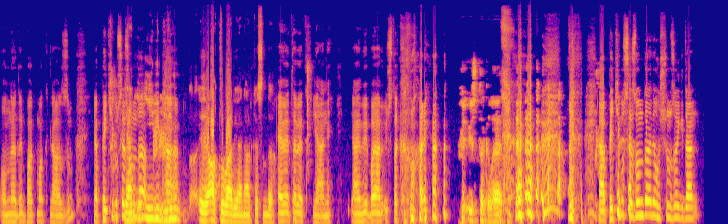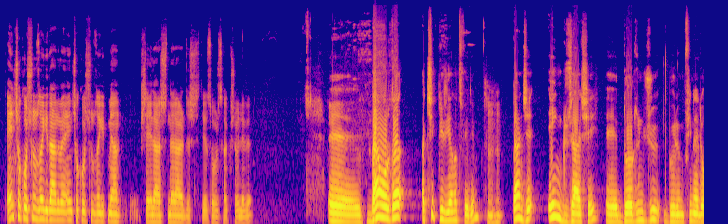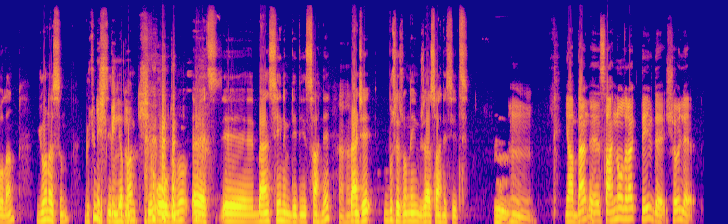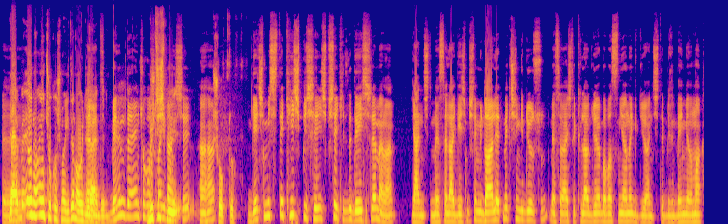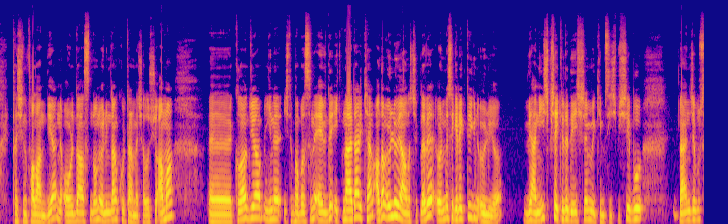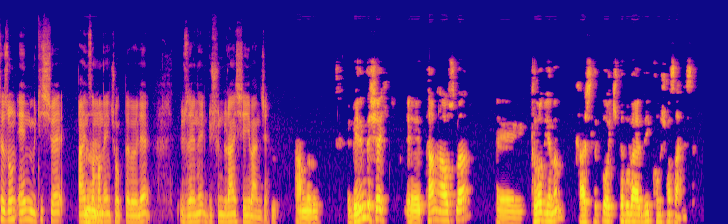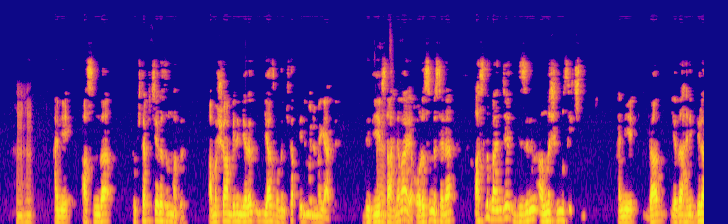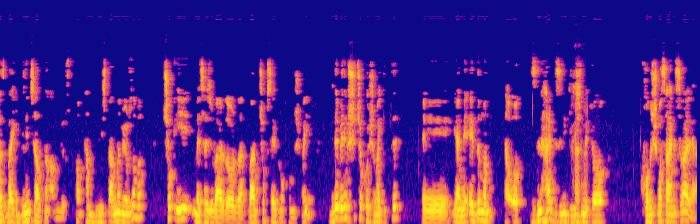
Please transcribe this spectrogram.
Onlara da bakmak lazım. Ya peki bu sezonda yani iyi bir bilim e, aklı var yani arkasında. Evet evet yani yani bir bayağı bir üst akıl var ya. üst akıl evet. ya peki bu sezonda hani hoşunuza giden en çok hoşunuza giden ve en çok hoşunuza gitmeyen şeyler nelerdir diye sorsak şöyle bir. Ee, ben orada açık bir yanıt vereyim. Hı hı. Bence en güzel şey e, dördüncü bölüm finali olan Jonas'ın bütün işleri yapan kişi olduğunu evet e, ben senim dediği sahne hı hı. bence bu sezonun en güzel sahnesiydi. Hmm. Hmm. Ya ben e, sahne olarak değil de şöyle ee, yani en en çok hoşuma giden oydu evet, yani benim. Benim de en çok hoşuma Müthiş giden şey şoktu. Geçmişteki hiçbir şey hiçbir şekilde değiştirememen. Yani işte mesela geçmişte müdahale etmek için gidiyorsun. Mesela işte Claudia babasının yanına gidiyor. Hani işte bizim benim yanıma taşın falan diye. Hani orada aslında onu ölümden kurtarmaya çalışıyor. Ama e, Claudia yine işte babasını evde ikna ederken adam ölüyor yanlışlıkla ve ölmesi gerektiği gün ölüyor. Ve hani hiçbir şekilde değiştiremiyor kimse hiçbir şey. Bu bence bu sezonun en müthiş ve aynı hmm. zamanda en çok da böyle üzerine düşündüren şeyi bence. Anladım. E, benim de şey e, Tannhaus'la e, Claudia'nın karşılıklı o kitabı verdiği konuşma sahnesi. Hı hı. Hani aslında bu kitap hiç yaratılmadı. Ama şu an benim yazmadığım kitap benim önüme geldi. Dediği evet. sahne var ya orası mesela aslında bence dizinin anlaşılması için hani daha ya da hani biraz belki bilinçaltından anlıyoruz. Tam, tam bilinçli anlamıyoruz ama çok iyi mesajı verdi orada. Ben çok sevdim o konuşmayı. Bir de benim şu çok hoşuma gitti. Ee, yani Adam'ın ya o dizinin her dizinin girişindeki o konuşma sahnesi var ya.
